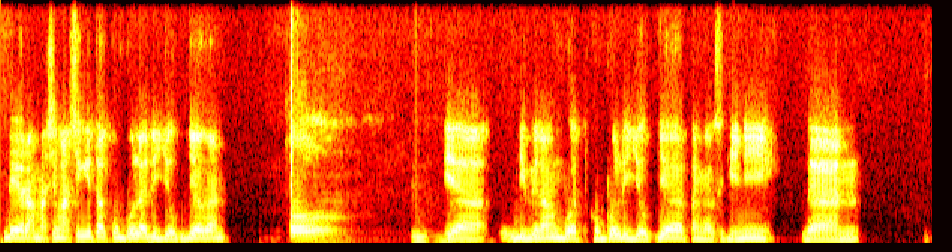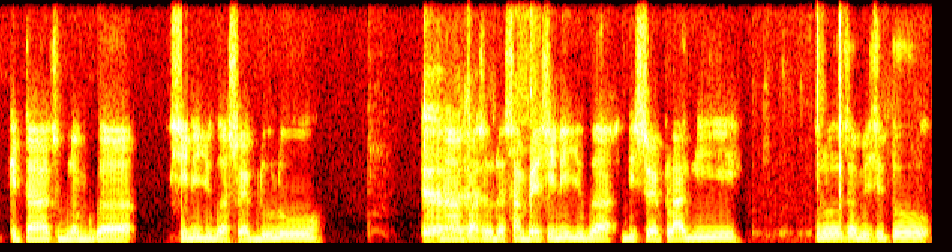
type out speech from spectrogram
daerah masing-masing kita kumpulnya di Jogja kan Oh, ya dibilang buat kumpul di Jogja tanggal segini dan kita sebelum ke sini juga swab dulu. ya. Nah pas udah sampai sini juga di swab lagi. Terus habis itu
